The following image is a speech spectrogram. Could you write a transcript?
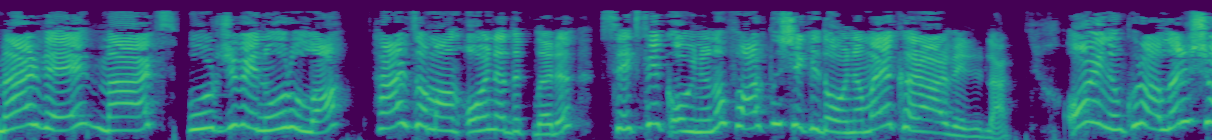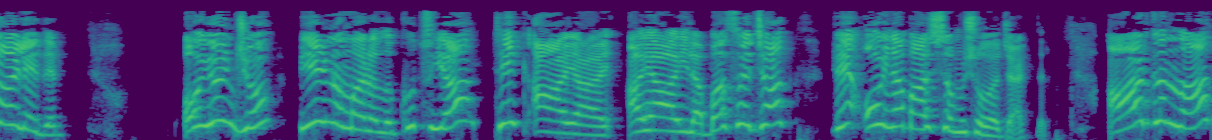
Merve, Mert, Burcu ve Nurullah her zaman oynadıkları seksek oyununu farklı şekilde oynamaya karar verirler. Oyunun kuralları şöyledir. Oyuncu bir numaralı kutuya tek ayağı, ayağıyla basacak ve oyuna başlamış olacaktır. Ardından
